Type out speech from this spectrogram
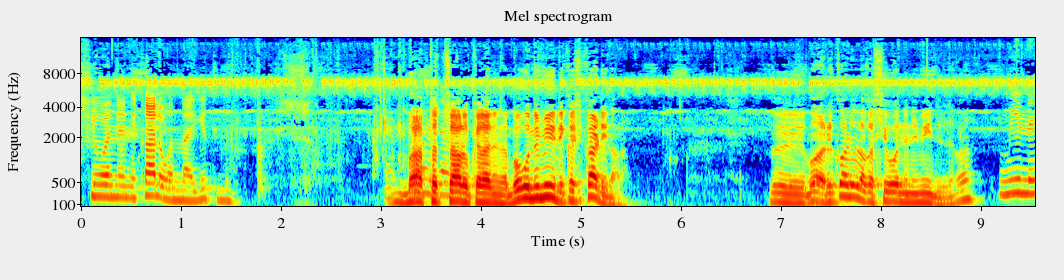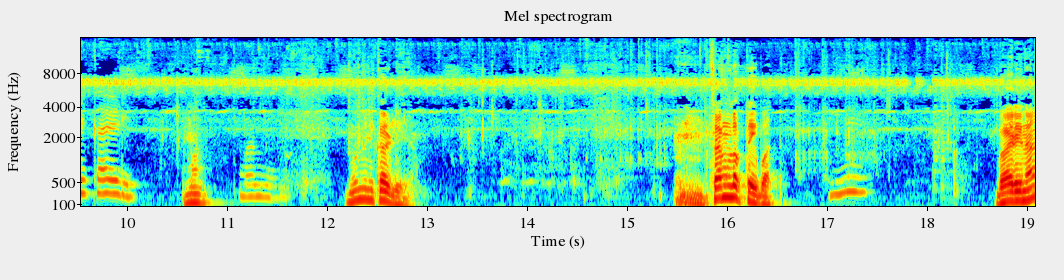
शिवण्याने कालवण नाही घेतलं. भातच चालू केला नाही. बघू ना मेहंदी कशी काढी ना ए भारी काढू का शिवण्याने मेहंदी हा? मी नाही काढली. मग? मम्मी मम्मीने काढली चांगलं लागतंय भात. भारी ना?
